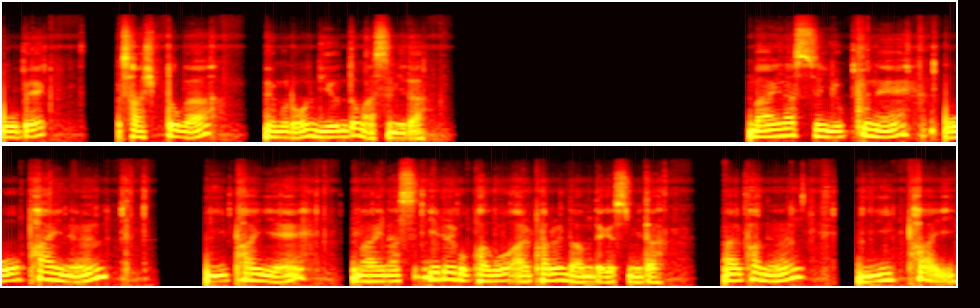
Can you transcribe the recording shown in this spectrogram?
540도가 되므로 니은도 맞습니다. 마이너스 6분의 5파이는 2파이에 마이너스 1을 곱하고 알파를 넣으면 되겠습니다. 알파는 2파이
